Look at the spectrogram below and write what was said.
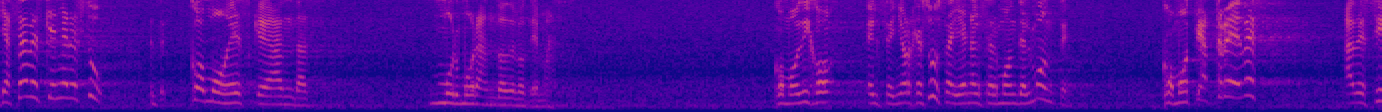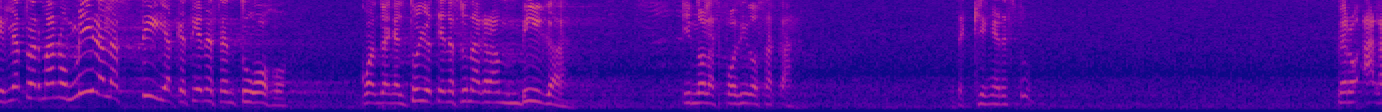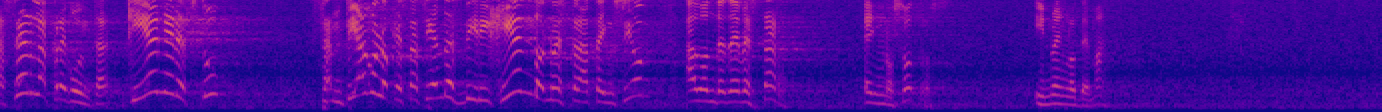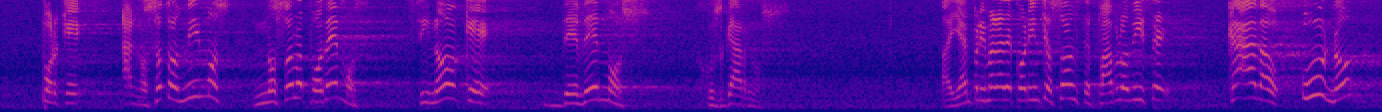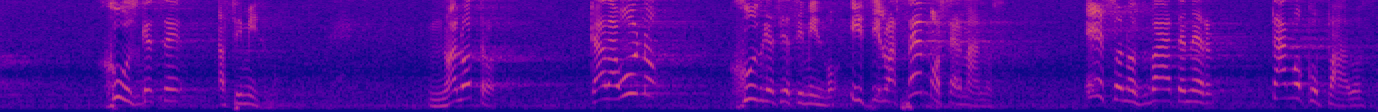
Ya sabes quién eres tú. ¿Cómo es que andas murmurando de los demás? Como dijo el Señor Jesús allá en el Sermón del Monte. ¿Cómo te atreves a decirle a tu hermano, mira la astilla que tienes en tu ojo, cuando en el tuyo tienes una gran viga y no la has podido sacar? ¿De quién eres tú? Pero al hacer la pregunta, ¿quién eres tú? Santiago lo que está haciendo es dirigiendo nuestra atención a donde debe estar, en nosotros y no en los demás. Porque a nosotros mismos no solo podemos, sino que debemos juzgarnos. Allá en Primera de Corintios 11, Pablo dice, cada uno juzguese a sí mismo, no al otro. Cada uno juzguese a sí mismo. Y si lo hacemos, hermanos, eso nos va a tener tan ocupados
